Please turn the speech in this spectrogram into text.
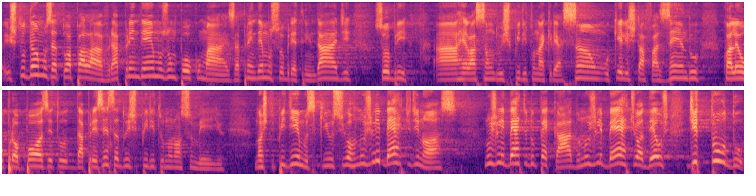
estudamos a tua palavra, aprendemos um pouco mais, aprendemos sobre a Trindade, sobre a relação do Espírito na criação, o que ele está fazendo, qual é o propósito da presença do Espírito no nosso meio. Nós te pedimos que o Senhor nos liberte de nós, nos liberte do pecado, nos liberte, ó Deus, de tudo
